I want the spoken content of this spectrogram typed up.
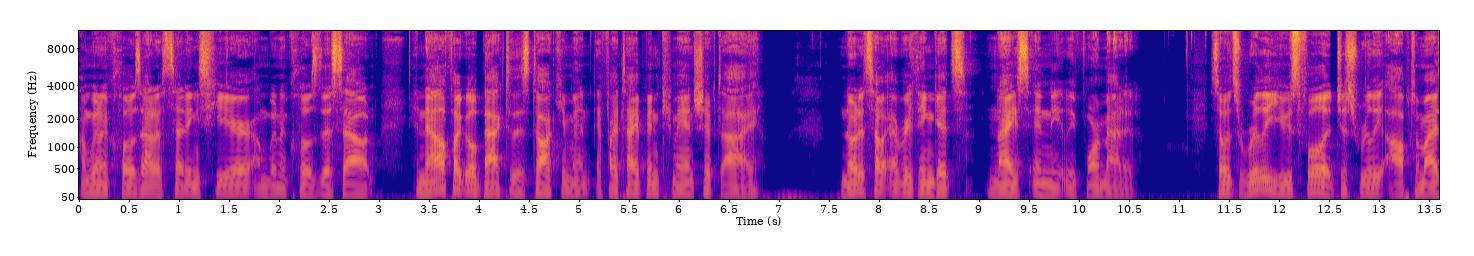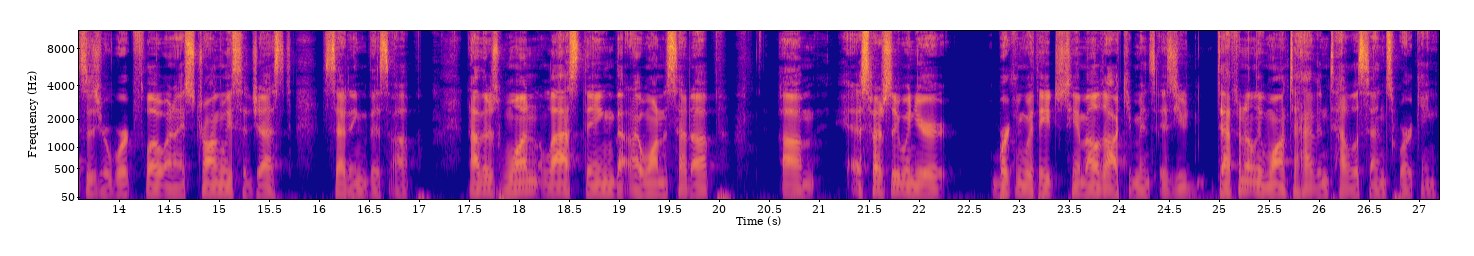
I'm going to close out of settings here. I'm going to close this out. And now if I go back to this document, if I type in Command Shift I, notice how everything gets nice and neatly formatted. So it's really useful. It just really optimizes your workflow, and I strongly suggest setting this up. Now, there's one last thing that I want to set up, um, especially when you're working with HTML documents, is you definitely want to have IntelliSense working.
